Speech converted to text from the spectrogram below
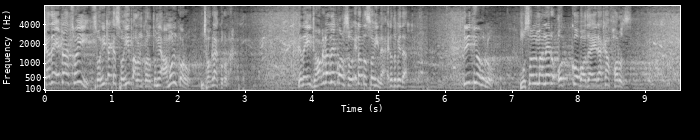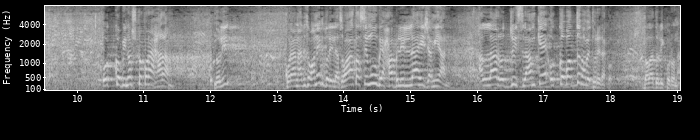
কাজে এটা সহি, সহিটাকে সহি পালন করো, তুমি আমল করো, ঝগড়া করো না। কিন্তু এই ঝগড়া যে করছ, এটা তো সহি না, এটা তো বেদাত। তৃতীয় হলো, মুসলমানের ঐক্য বজায় রাখা ফরজ। ঐক্য বিনষ্ট করা হারাম। দলিল কোরআন হাদিস অনেক দলিল আছে। ওয়াতাসিমু বিহাবলিল্লাহি জামিয়ান আল্লাহ রজ্জু ইসলামকে ঐক্যবদ্ধভাবে ধরে রাখো। দলাদলি করো না।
